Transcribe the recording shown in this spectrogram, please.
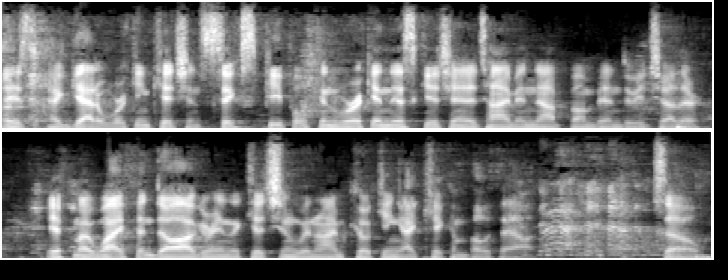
It's, I got a working kitchen. Six people can work in this kitchen at a time and not bump into each other. If my wife and dog are in the kitchen when I'm cooking, I kick them both out. So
